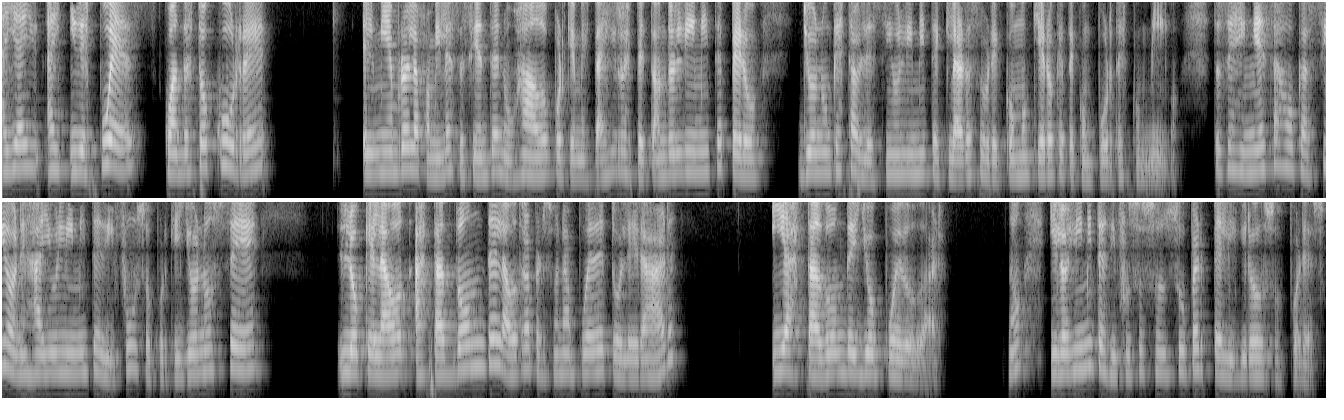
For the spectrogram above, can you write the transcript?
y después, cuando esto ocurre, el miembro de la familia se siente enojado porque me estás irrespetando el límite, pero yo nunca establecí un límite claro sobre cómo quiero que te comportes conmigo. Entonces, en esas ocasiones hay un límite difuso porque yo no sé lo que la hasta dónde la otra persona puede tolerar y hasta dónde yo puedo dar, ¿no? Y los límites difusos son súper peligrosos por eso.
